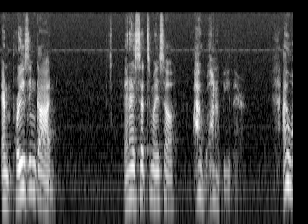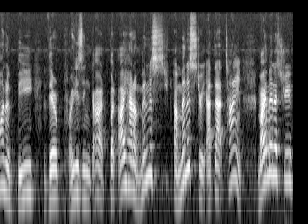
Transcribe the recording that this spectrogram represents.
and praising God. And I said to myself, I want to be there. I want to be there praising God. But I had a ministry, a ministry at that time. My ministry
